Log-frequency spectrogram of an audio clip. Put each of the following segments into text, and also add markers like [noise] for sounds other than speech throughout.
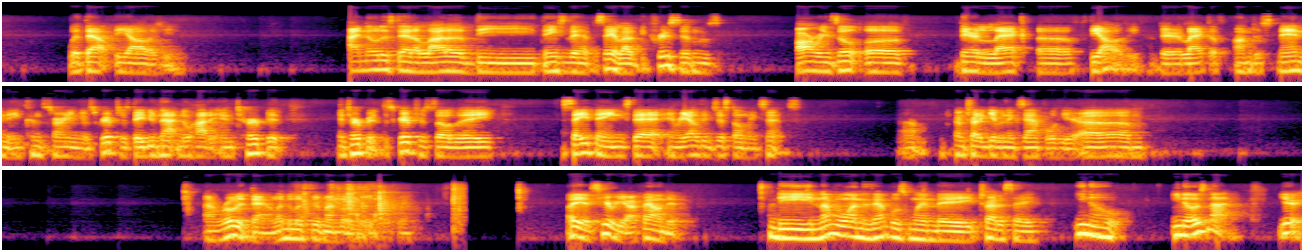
without theology. I noticed that a lot of the things they have to say, a lot of the criticisms are a result of their lack of theology, their lack of understanding concerning the scriptures. They do not know how to interpret interpret the scriptures, so they say things that in reality just don't make sense. Um, I'm going to try to give an example here. Um, I wrote it down. Let me look through my notes really quickly. Oh, yes, here we are. I found it. The number one example is when they try to say, you know, you know, it's not your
